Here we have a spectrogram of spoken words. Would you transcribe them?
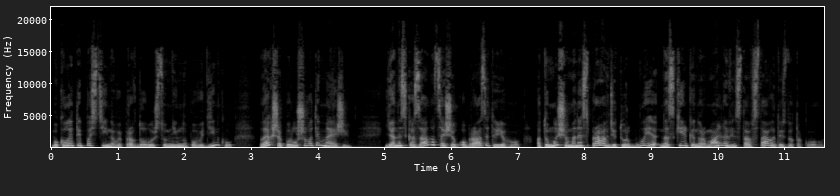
бо коли ти постійно виправдовуєш сумнівну поведінку, легше порушувати межі. Я не сказала це, щоб образити його, а тому, що мене справді турбує, наскільки нормально він став ставитись до такого.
